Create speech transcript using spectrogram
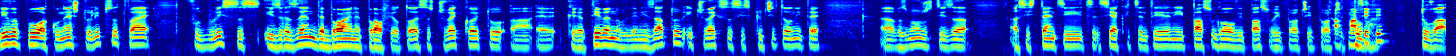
Ливърпул, ако нещо липсва, това е футболист с изразен Дебройне профил, т.е. с човек, който а, е креативен организатор и човек с изключителните а, възможности за асистенции, всякакви центрирани пас, голови пасове и прочее и прочее. А в това,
